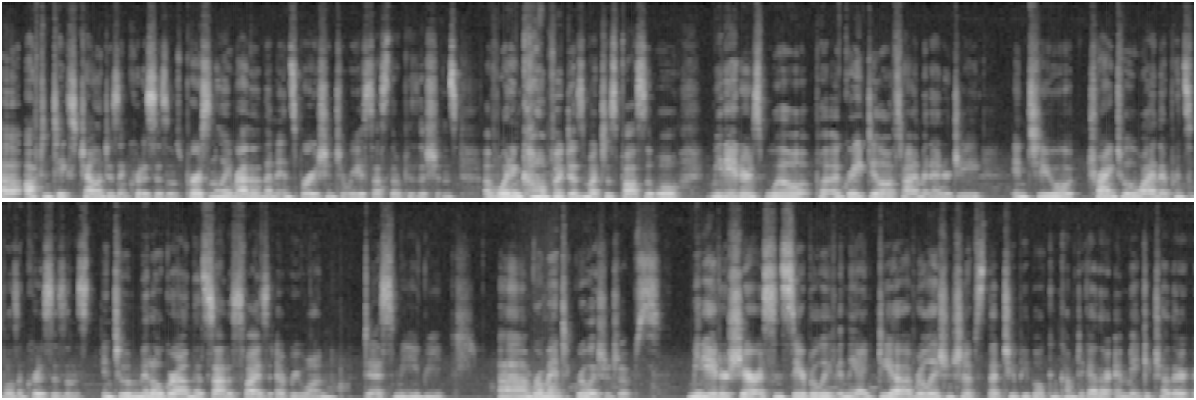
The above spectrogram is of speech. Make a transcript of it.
Uh, often takes challenges and criticisms personally rather than inspiration to reassess their positions. Avoiding conflict as much as possible, mediators will put a great deal of time and energy into trying to align their principles and criticisms into a middle ground that satisfies everyone. Des me, beach. Um, romantic relationships. Mediators share a sincere belief in the idea of relationships that two people can come together and make each other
